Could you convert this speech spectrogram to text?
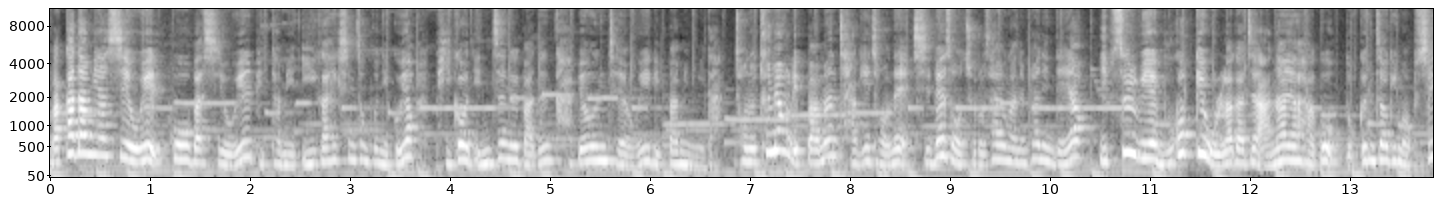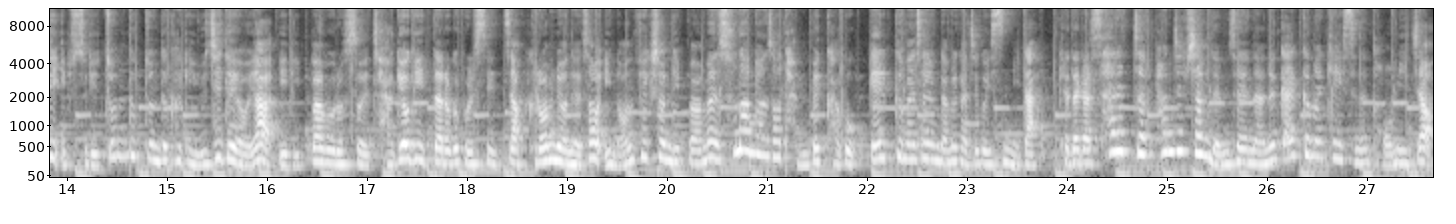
마카다미아 C 오일, 호호바 C 오일, 비타민 E가 핵심 성분이고요. 비건 인증을 받은 가벼운 제형의 립밤입니다. 저는 투명 립밤은 자기 전에 집에서 주로 사용하는 편인데요. 입술 위에 무겁게 올라가지 않아야 하고 또 끈적임 없이 입술이 쫀득쫀득하게 유지되어야 이 립밤으로서의 자격이 있다고 볼 수 있죠. 그런 면에서 이 넌픽션 립밤은 순하면서 담백하고 깔끔한 사용감을 가지고 있습니다. 게다가 살짝 편집샵 냄새 나는 깔끔한 케이스는 덤이죠.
